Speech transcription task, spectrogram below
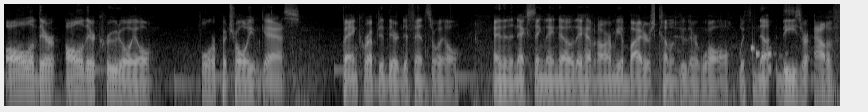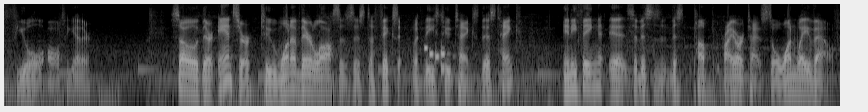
all of their all of their crude oil for petroleum gas, bankrupted their defense oil, and then the next thing they know, they have an army of biters coming through their wall with no, these are out of fuel altogether. So their answer to one of their losses is to fix it with these two tanks. This tank, anything. Is, so this is this pump prioritized. It's a one-way valve.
